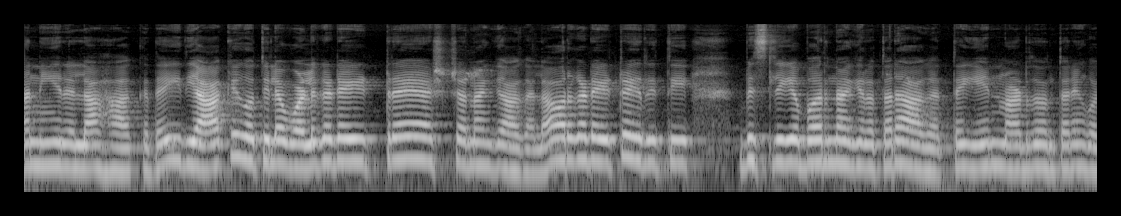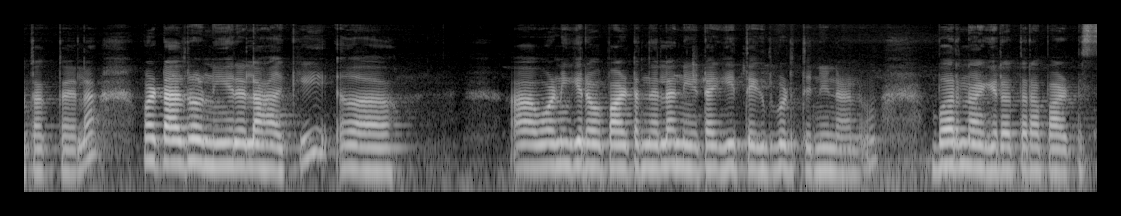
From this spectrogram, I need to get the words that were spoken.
ಆ ನೀರೆಲ್ಲ ಹಾಕಿದೆ, ಇದು ಯಾಕೆ ಗೊತ್ತಿಲ್ಲ, ಒಳಗಡೆ ಇಟ್ಟರೆ ಅಷ್ಟು ಚೆನ್ನಾಗಿ ಆಗಲ್ಲ. ಹೊರಗಡೆ ಇಟ್ಟರೆ ಈ ರೀತಿ ಬಿಸಿಲಿಗೆ ಬರ್ನ್ ಆಗಿರೋ ಥರ ಆಗುತ್ತೆ. ಏನು ಮಾಡೋದು ಅಂತಲೇ ಗೊತ್ತಾಗ್ತಾ ಇಲ್ಲ. ಬಟ್ ಆದರೂ ನೀರೆಲ್ಲ ಹಾಕಿ ಒಣಗಿರೋ ಪಾರ್ಟನ್ನೆಲ್ಲ ನೀಟಾಗಿ ತೆಗೆದುಬಿಡ್ತೀನಿ ನಾನು. ಬರ್ನ್ ಆಗಿರೋ ಥರ ಪಾರ್ಟ್ಸ್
